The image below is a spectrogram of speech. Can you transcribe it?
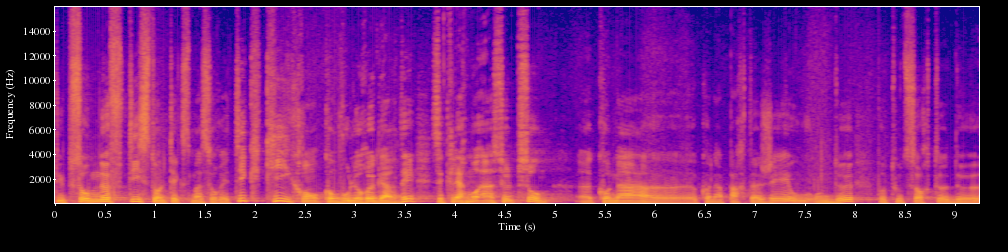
du psaume 9-10 dans le texte massorétique, qui, quand vous le regardez, c'est clairement un seul psaume qu'on a, qu'on a partagé en deux pour toutes sortes de,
